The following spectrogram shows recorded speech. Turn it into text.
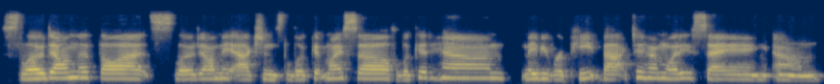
slow down the thoughts, slow down the actions, look at myself, look at him, maybe repeat back to him what he's saying. Um,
